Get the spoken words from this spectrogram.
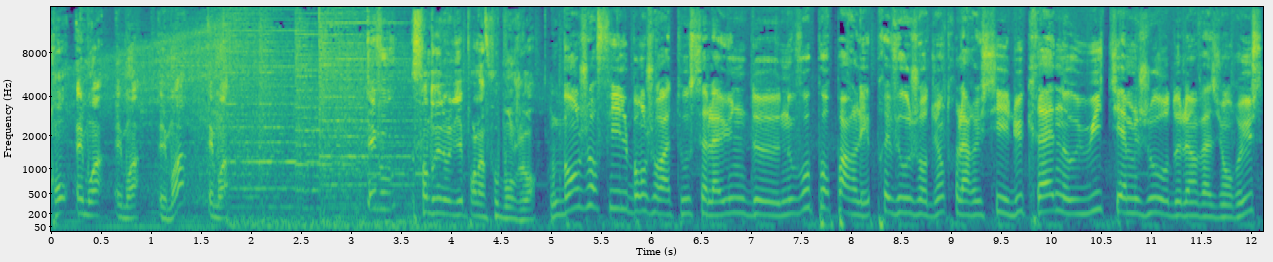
Et moi, et moi, et moi, et moi. Et vous, Sandrine Ollier pour l'info, bonjour. Bonjour Phil, bonjour à tous. À la une de nouveau pour parler prévu aujourd'hui entre la Russie et l'Ukraine au huitième jour de l'invasion russe.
